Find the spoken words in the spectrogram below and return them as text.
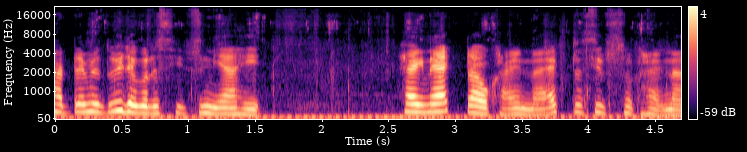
হাট টাইমে দুইটা করে চিপস নিয়ে আহি হ্যাঁ না একটাও খায় না একটা চিপসও খায় না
